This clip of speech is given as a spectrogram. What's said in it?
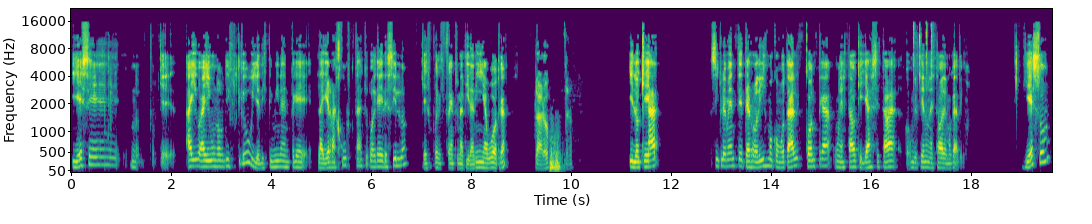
Y ese, no, porque ahí, ahí uno distribuye, discrimina entre la guerra justa, que podríais decirlo, que es pues, frente a una tiranía u otra, Claro, claro. y lo que era simplemente terrorismo como tal contra un Estado que ya se estaba convirtiendo en un Estado democrático. Y eso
